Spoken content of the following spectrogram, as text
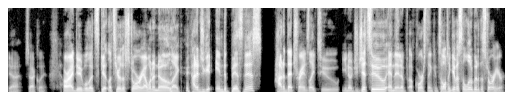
Yeah, exactly. All right, dude. Well, let's get let's hear the story. I want to know like how did you get into business? How did that translate to, you know, jujitsu and then of, of course then consulting? Give us a little bit of the story here.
